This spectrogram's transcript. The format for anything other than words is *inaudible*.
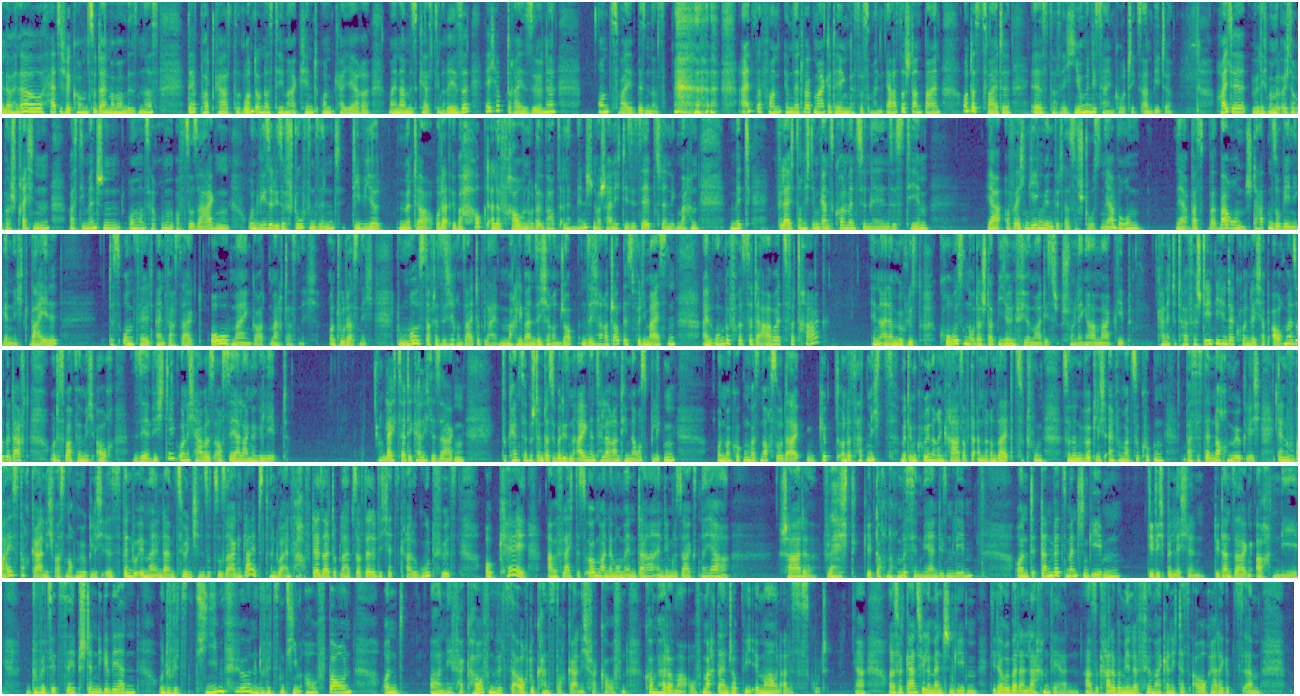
Hallo, hallo, herzlich willkommen zu Dein Mama Business, der Podcast rund um das Thema Kind und Karriere. Mein Name ist Kerstin Rehse. Ich habe drei Söhne und zwei Business. *laughs* Eins davon im Network Marketing, das ist mein erstes Standbein. Und das zweite ist, dass ich Human Design Coachings anbiete. Heute will ich mal mit euch darüber sprechen, was die Menschen um uns herum oft so sagen und wie so diese Stufen sind, die wir Mütter oder überhaupt alle Frauen oder überhaupt alle Menschen wahrscheinlich, die sich selbstständig machen, mit vielleicht noch nicht dem ganz konventionellen System, ja, auf welchen Gegenwind wird das so stoßen? Ja, warum, ja, was, warum starten so wenige nicht? Weil das Umfeld einfach sagt, oh mein Gott, mach das nicht und tu das nicht. Du musst auf der sicheren Seite bleiben, mach lieber einen sicheren Job. Ein sicherer Job ist für die meisten ein unbefristeter Arbeitsvertrag in einer möglichst großen oder stabilen Firma, die es schon länger am Markt gibt. Kann ich total verstehen, die Hintergründe. Ich habe auch mal so gedacht und es war für mich auch sehr wichtig und ich habe das auch sehr lange gelebt. Und gleichzeitig kann ich dir sagen, du kennst ja bestimmt das über diesen eigenen Tellerrand hinausblicken und mal gucken, was noch so da gibt. Und das hat nichts mit dem grüneren Gras auf der anderen Seite zu tun, sondern wirklich einfach mal zu gucken, was ist denn noch möglich? Denn du weißt doch gar nicht, was noch möglich ist, wenn du immer in deinem Zöhnchen sozusagen bleibst. Wenn du einfach auf der Seite bleibst, auf der du dich jetzt gerade gut fühlst, okay. Aber vielleicht ist irgendwann der Moment da, in dem du sagst, na ja, schade, vielleicht geht doch noch ein bisschen mehr in diesem Leben. Und dann wird es Menschen geben, die dich belächeln, die dann sagen, ach nee, du willst jetzt Selbstständige werden und du willst ein Team führen und du willst ein Team aufbauen und oh nee, verkaufen willst du auch, du kannst doch gar nicht verkaufen. Komm, hör doch mal auf, mach deinen Job wie immer und alles ist gut. Ja, und es wird ganz viele Menschen geben, die darüber dann lachen werden. Also gerade bei mir in der Firma kann ich das auch. Ja, da gibt's ähm,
